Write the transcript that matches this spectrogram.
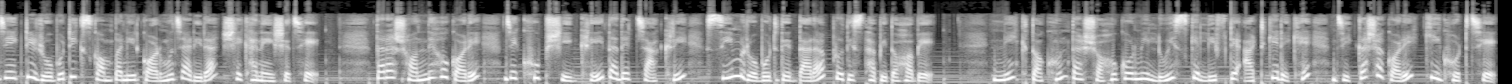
যে একটি রোবোটিক্স কোম্পানির কর্মচারীরা সেখানে এসেছে। তারা সন্দেহ করে যে খুব শীঘ্রই তাদের চাকরি সিম রোবটদের দ্বারা প্রতিস্থাপিত হবে। নিক তখন তার সহকর্মী লুইসকে লিফটে আটকে রেখে জিজ্ঞাসা করে, কি ঘটছে?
